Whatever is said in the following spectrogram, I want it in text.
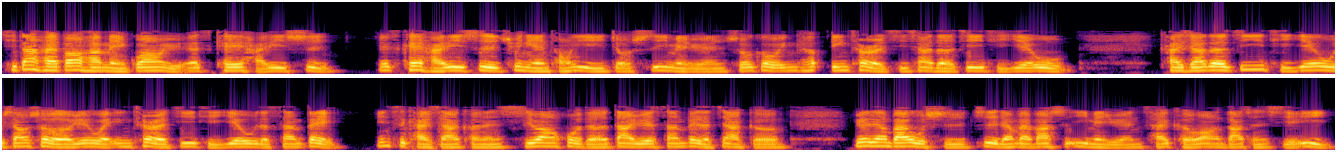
其他还包含美光与 SK 海力士。SK 海力士去年同意以九十亿美元收购英特英特尔旗下的记忆体业务，凯霞的记忆体业务销售额约为英特尔记忆体业务的三倍，因此凯霞可能希望获得大约三倍的价格。约两百五十至两百八十亿美元才渴望达成协议。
